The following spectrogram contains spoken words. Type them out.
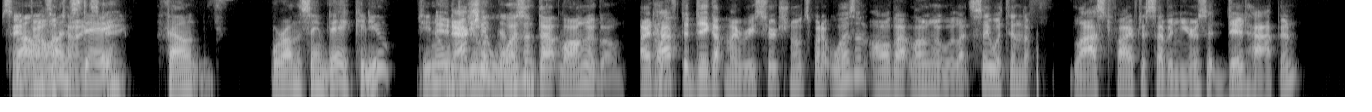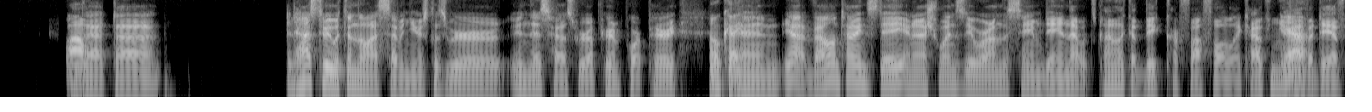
St. Valentine's Valentine's, Day. Day. found were on the same day. Can you? Do you know? it actually that wasn't that long ago. I'd Oh. have to dig up my research notes, but it wasn't all that long ago. Let's say within the last five to seven years, it did happen. Wow. That uh, it has to be within the last seven years because we were in this house. We were up here in Port Perry, okay. and yeah, Valentine's Day and Ash Wednesday were on the same day, and that was kind of like a big kerfuffle. Like, how can you Yeah. have a day of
